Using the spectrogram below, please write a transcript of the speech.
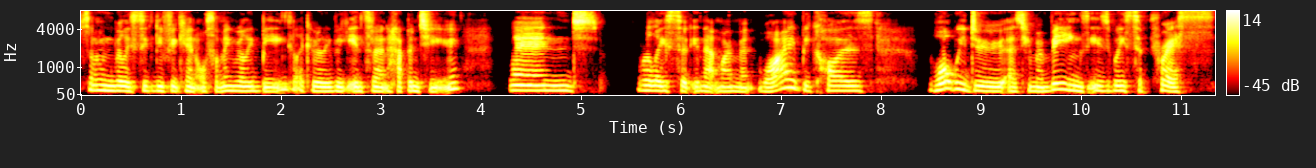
something really significant or something really big, like a really big incident happen to you, and release it in that moment. Why? Because what we do as human beings is we suppress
